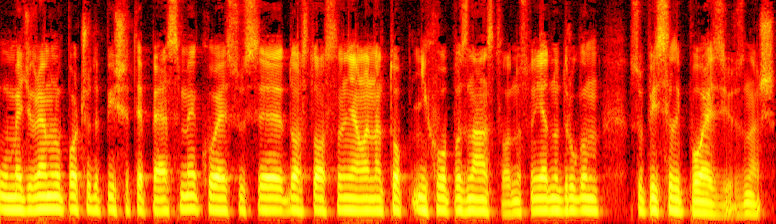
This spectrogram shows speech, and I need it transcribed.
umeđu vremenu počeo da piše te pesme koje su se dosta oslanjale na to njihovo poznanstvo, odnosno jedno drugom su pisali poeziju, znaš.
